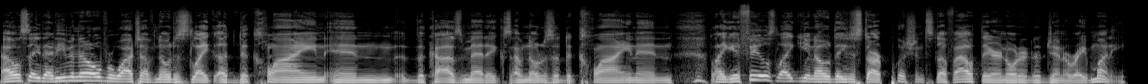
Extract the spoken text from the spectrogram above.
I will say that even in Overwatch, I've noticed like a decline in the cosmetics. I've noticed a decline in like it feels like you know they just start pushing stuff out there in order to generate money.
